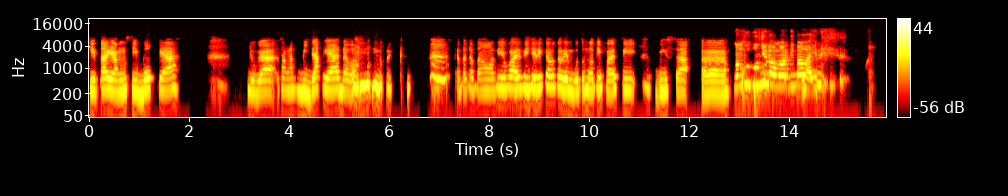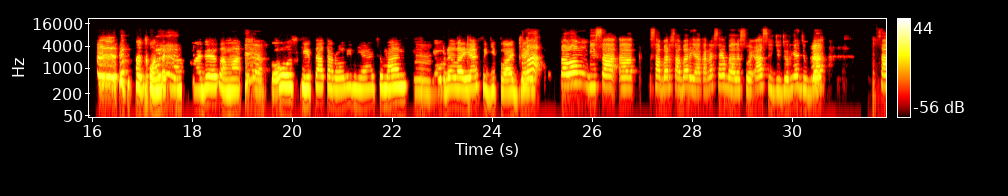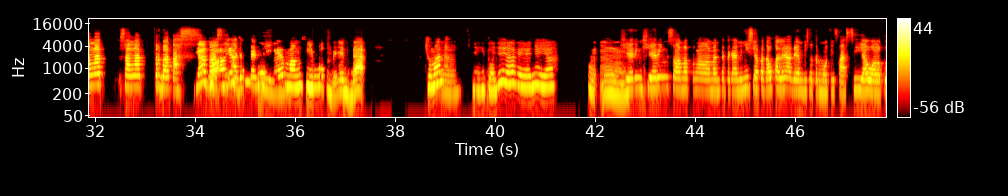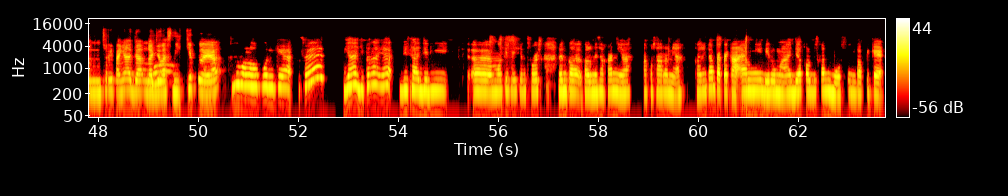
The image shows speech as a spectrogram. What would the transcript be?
kita yang sibuk ya. Juga sangat bijak ya dalam memberikan kata-kata motivasi. Jadi kalau kalian butuh motivasi bisa eh Menghubungi nomor di bawah ini. kontak langsung aja sama Iya. host kita Caroline ya. Cuman Hmm. ya udahlah ya segitu aja. Cuma tolong bisa eh, sabar-sabar ya karena saya balas WA sejujurnya juga sangat sangat terbatas. Ya, Masih soalnya ada pending. emang sibuk beda. Cuman Hmm. ya gitu aja ya kayaknya ya. Sharing-sharing selama pengalaman PPKM ini siapa tahu kalian ada yang bisa termotivasi ya walaupun ceritanya agak nggak jelas dikit lah ya. Ini walaupun kayak saya ya gitulah ya bisa jadi uh, motivation source dan kalau misalkan ya aku saran ya kalian kan ppkm nih di rumah aja kalau misalkan bosen tapi kayak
